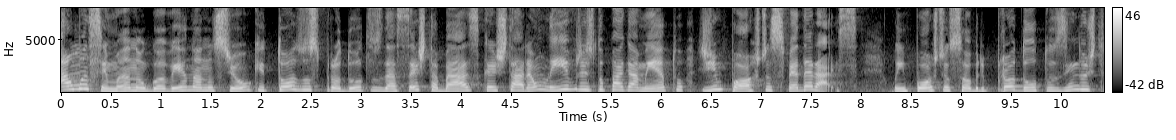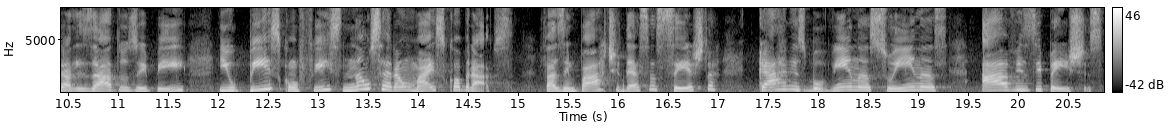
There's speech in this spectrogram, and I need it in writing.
Há uma semana, o governo anunciou que todos os produtos da cesta básica estarão livres do pagamento de impostos federais. O Imposto sobre Produtos Industrializados, IPI, e o PIS com FIS não serão mais cobrados. Fazem parte dessa cesta carnes bovinas, suínas, aves e peixes,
